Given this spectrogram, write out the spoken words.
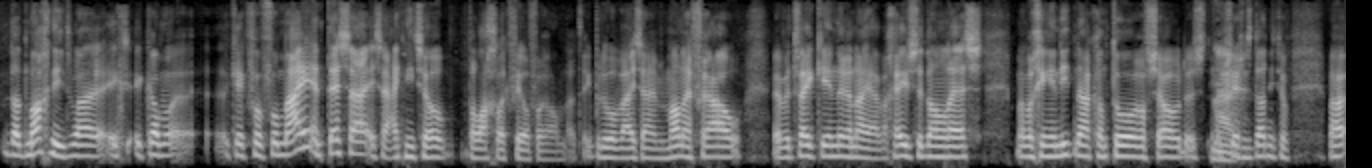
dat mag niet. Maar ik, ik kan me. Kijk, voor, voor mij en Tessa is er eigenlijk niet zo belachelijk veel veranderd. Ik bedoel, wij zijn man en vrouw. We hebben twee kinderen. Nou ja, we geven ze dan les. Maar we gingen niet naar kantoor of zo. Dus Nee. op zich is dat niet zo. Maar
